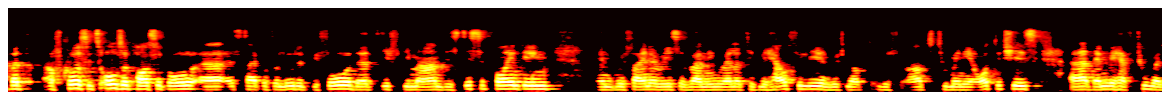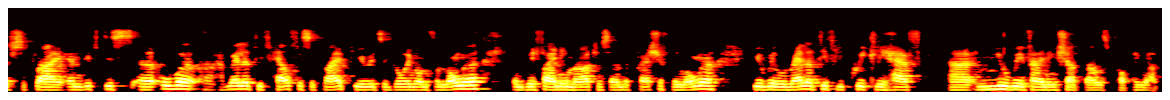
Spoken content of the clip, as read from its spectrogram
but of course, it's also possible, uh, as type of alluded before, that if demand is disappointing, and refineries are running relatively healthily and with not without too many outages, uh, then we have too much supply. And if this uh, over relative healthy supply periods are going on for longer and refining margins are under pressure for longer, you will relatively quickly have uh, new refining shutdowns popping up.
